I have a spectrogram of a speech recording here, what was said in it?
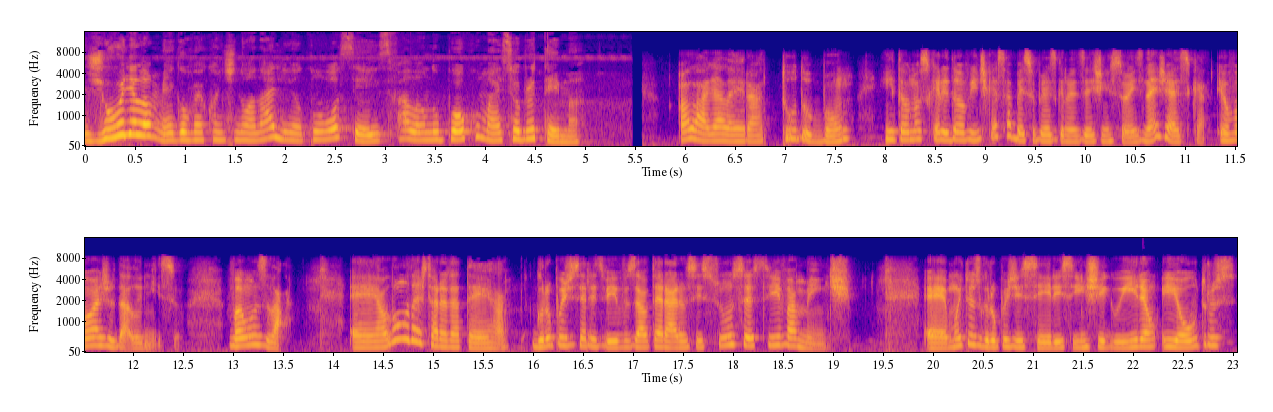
Júlia Lamego vai continuar na linha com vocês, falando um pouco mais sobre o tema. Olá, galera, tudo bom? Então, nosso querido ouvinte quer saber sobre as grandes extinções, né, Jéssica? Eu vou ajudá-lo nisso. Vamos lá. É, ao longo da história da Terra, grupos de seres vivos alteraram-se sucessivamente. É, muitos grupos de seres se extinguiram e outros,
